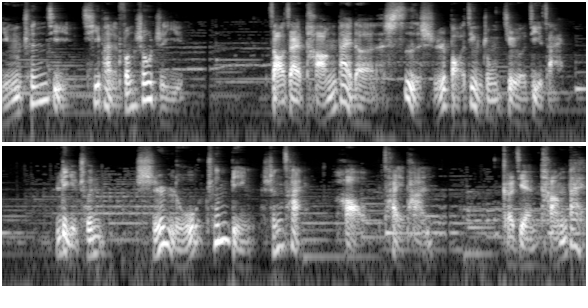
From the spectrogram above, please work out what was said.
迎春季、期盼丰收之意。早在唐代的《四时宝镜》中就有记载：立春食炉春饼生菜，好菜盘。可见唐代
